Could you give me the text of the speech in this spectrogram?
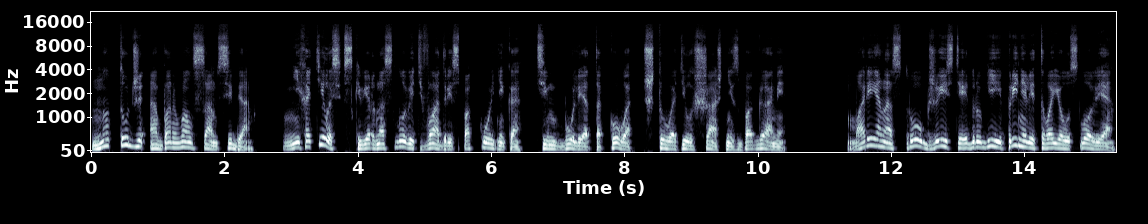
но тут же оборвал сам себя. Не хотелось сквернословить в адрес покойника, тем более такого, что водил шашни с богами. «Мария Струк, Жистя и другие приняли твое условие»,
